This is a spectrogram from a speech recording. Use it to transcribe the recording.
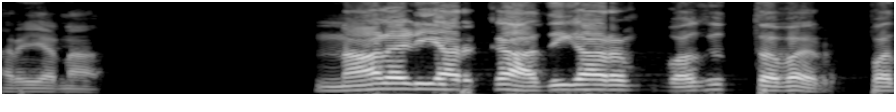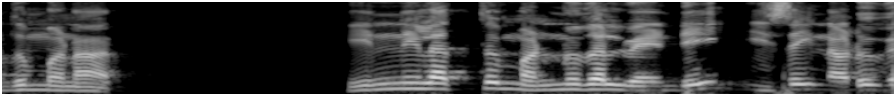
அறையனார் நாளடியார்க்கு அதிகாரம் வகுத்தவர் பதுமனார். இந்நிலத்து மண்ணுதல் வேண்டி இசை நடுக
